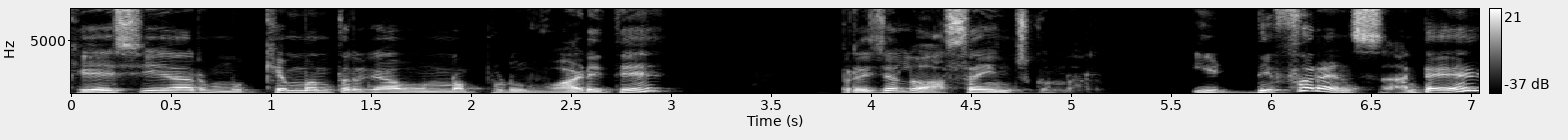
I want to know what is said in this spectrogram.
కేసీఆర్ ముఖ్యమంత్రిగా ఉన్నప్పుడు వాడితే ప్రజలు అసహించుకున్నారు. ఈ డిఫరెన్స్ అంటే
